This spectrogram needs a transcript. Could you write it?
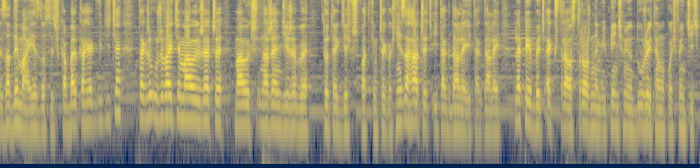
zadyma jest dosyć w kabelkach, jak widzicie. Także używajcie małych rzeczy, małych narzędzi, żeby tutaj gdzieś przypadkiem czegoś nie zahaczyć i tak dalej, i tak dalej. Lepiej być ekstra ostrożnym i 5 minut dłużej temu poświęcić,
